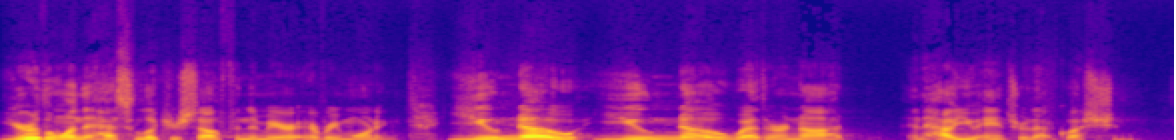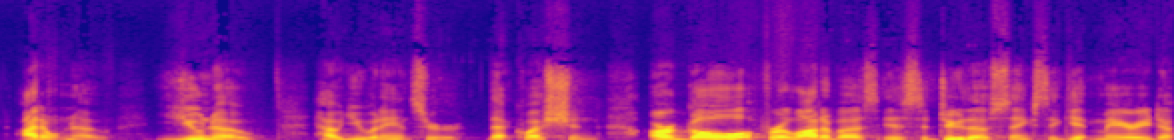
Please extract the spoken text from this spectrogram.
you're the one that has to look yourself in the mirror every morning. You know, you know whether or not and how you answer that question. I don't know. You know how you would answer that question. Our goal for a lot of us is to do those things, to get married to,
